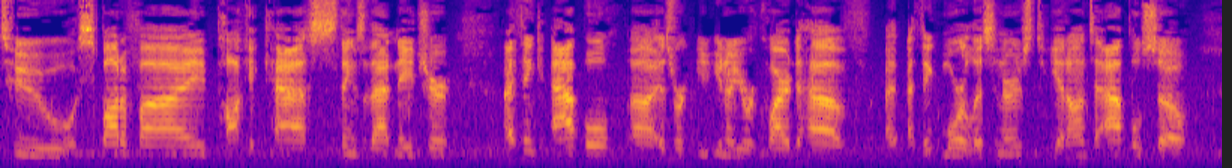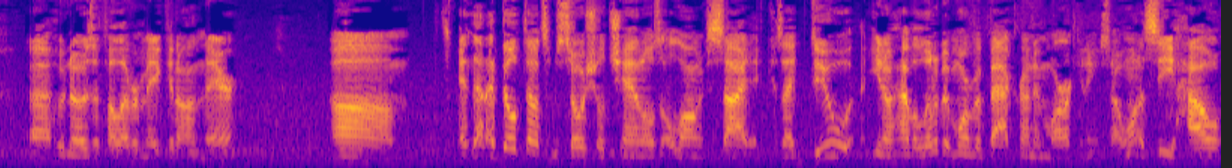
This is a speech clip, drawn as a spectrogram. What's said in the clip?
to Spotify, Pocket Casts, things of that nature. I think Apple uh, is, re- you know, you're required to have, I, I, think, more listeners to get onto Apple. So uh, who knows if I'll ever make it on there. Um, and then I built out some social channels alongside it because I do, you know, have a little bit more of a background in marketing. So I want to see how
